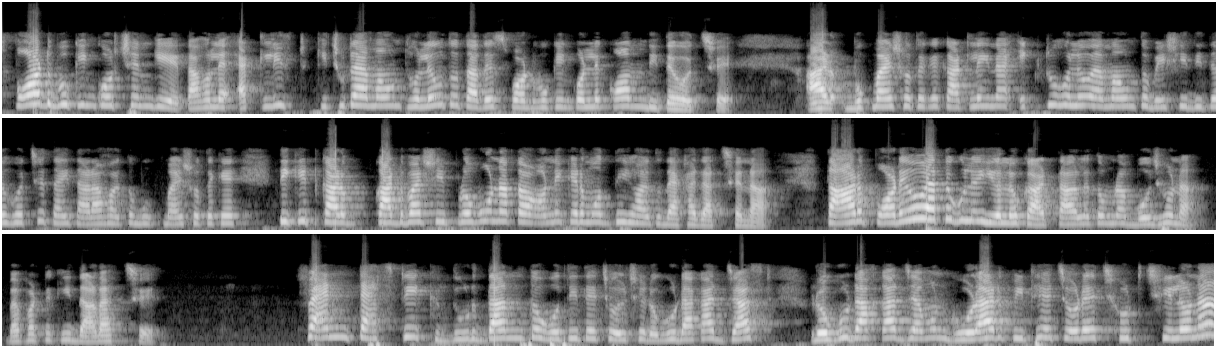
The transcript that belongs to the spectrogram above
স্পট বুকিং করছেন গিয়ে, তাহলে অ্যাটলিস্ট কিছুটা অ্যামাউন্ট হলেও তো তাদের স্পট বুকিং করলে কম দিতে হচ্ছে। আর বুকমাই শো থেকে কাটলেই না, একটু হলেও অ্যামাউন্ট তো বেশি দিতে হচ্ছে, তাই তারা হয়তো বুকমাই শো থেকে টিকিট কাটবার সেই প্রবণতা অনেকের মধ্যেই হয়তো দেখা যাচ্ছে না। তারপরেও এতগুলো ইয়েলো কার্ড তাহলে তোমরা বোঝো না ব্যাপারটা কি দাঁড়াচ্ছে। ফ্যান্টাস্টিক দুর্দান্ত গতিতে চলছে রঘু ডাকাত জাস্ট রঘু ডাকাত যেমন ঘোড়ার পিঠে চড়ে ছুটছিল না,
